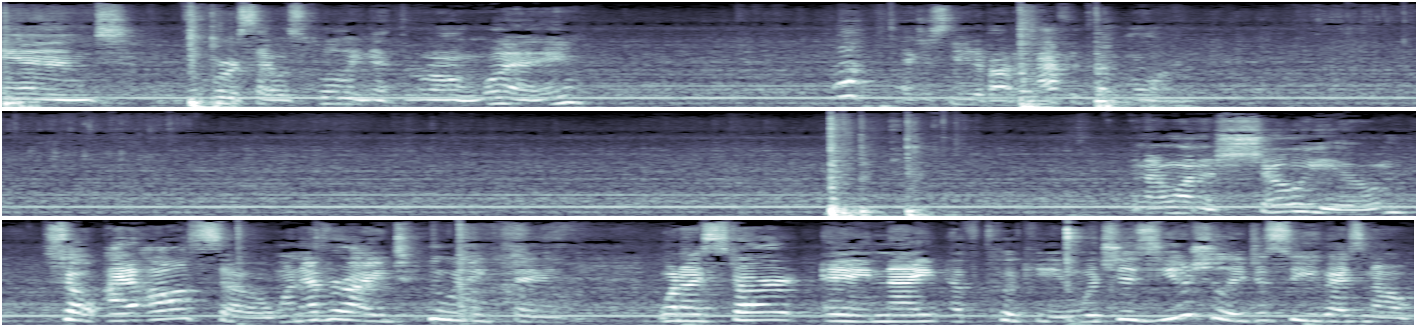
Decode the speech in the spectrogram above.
And of course I was holding it the wrong way. Ah, I just need about half a cup more. Want to show you. So I also, whenever I do anything, when I start a night of cooking, which is usually, just so you guys know,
